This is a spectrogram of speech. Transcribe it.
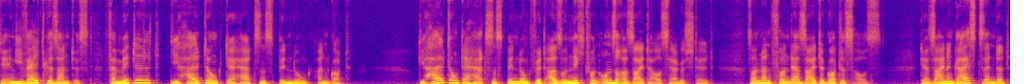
der in die Welt gesandt ist, vermittelt die Haltung der Herzensbindung an Gott. Die Haltung der Herzensbindung wird also nicht von unserer Seite aus hergestellt, sondern von der Seite Gottes aus, der seinen Geist sendet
